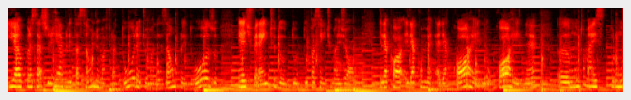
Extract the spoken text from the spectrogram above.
E o processo de reabilitação de uma fratura, de uma lesão para o idoso, é diferente do, do, do, paciente mais jovem. Ele, acorre, ele, ele acorre, ele ocorre, né, muito mais, por um,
